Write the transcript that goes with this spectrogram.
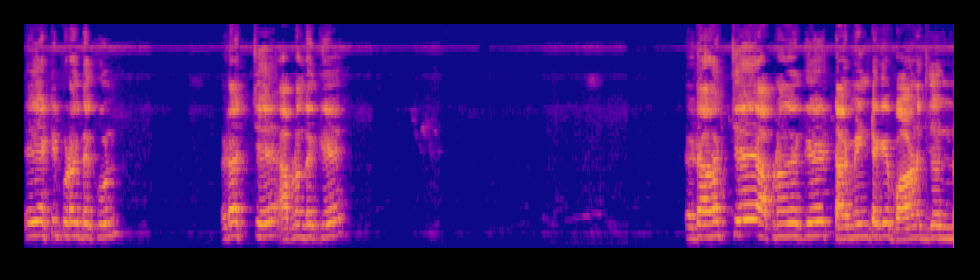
এই একটি প্রোডাক্ট দেখুন। এটা হচ্ছে আপনাদেরকে এটা হচ্ছে আপনাদেরকে টাইমিংটাকে বাড়ানোর জন্য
